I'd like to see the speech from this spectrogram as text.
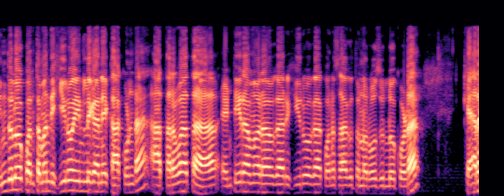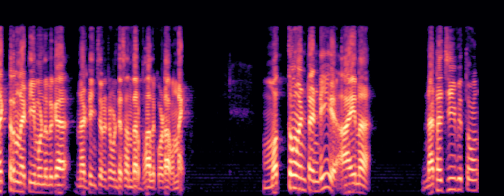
ఇందులో కొంతమంది హీరోయిన్లుగానే కాకుండా ఆ తర్వాత ఎన్టీ రామారావు గారు హీరోగా కొనసాగుతున్న రోజుల్లో కూడా క్యారెక్టర్ నటీమణులుగా నటించినటువంటి సందర్భాలు కూడా ఉన్నాయి. మొత్తం అంటండి ఆయన నట జీవితం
